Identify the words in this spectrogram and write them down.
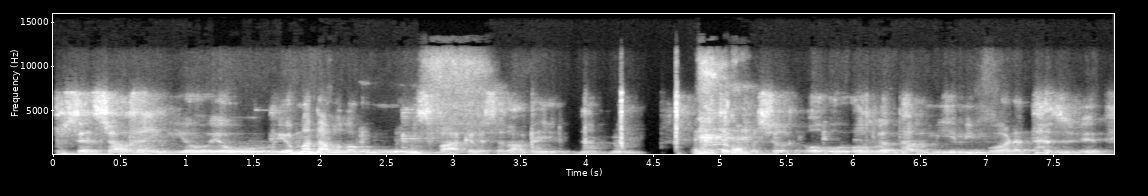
processos a alguém. Eu, eu, eu mandava logo um, um sofá à cabeça de alguém. Não, não, não tenho pachorra. ou, ou, ou levantava-me e ia-me embora, estás a ver?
